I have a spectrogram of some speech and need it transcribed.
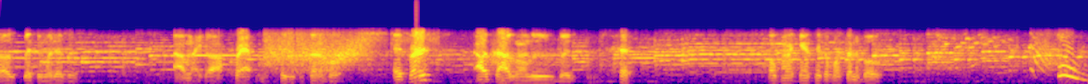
I was expecting whatever. I'm like, oh crap, I'm taking the Thunderbolt. At first, I thought I was gonna lose, but hoping I can't take up my Thunderbolt. Woo!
